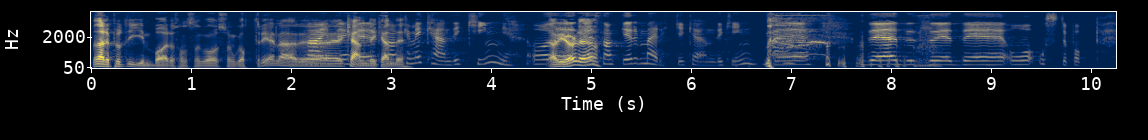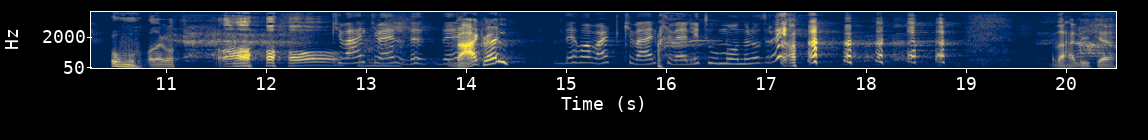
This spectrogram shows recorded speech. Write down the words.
Men er det proteinbare sånn som går som godteri, eller er det Nei, det Candy her Candy? snakker vi Candy King. Og Ja, vi gjør det, jeg snakker merket Candy King. Det, det, det, og ostepop. Oh, det er godt. Åh, Hver kveld. Det, det, Hver kveld? Det har vært hver kveld i to måneder nå, tror jeg. Det her liker jeg.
